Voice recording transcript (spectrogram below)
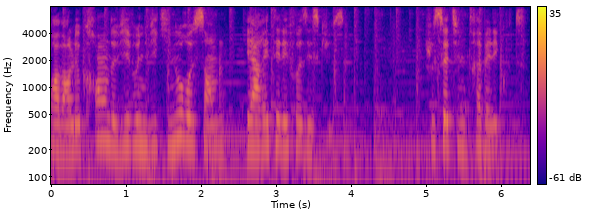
pour avoir le cran de vivre une vie qui nous ressemble et arrêter les fausses excuses. Je vous souhaite une très belle écoute.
